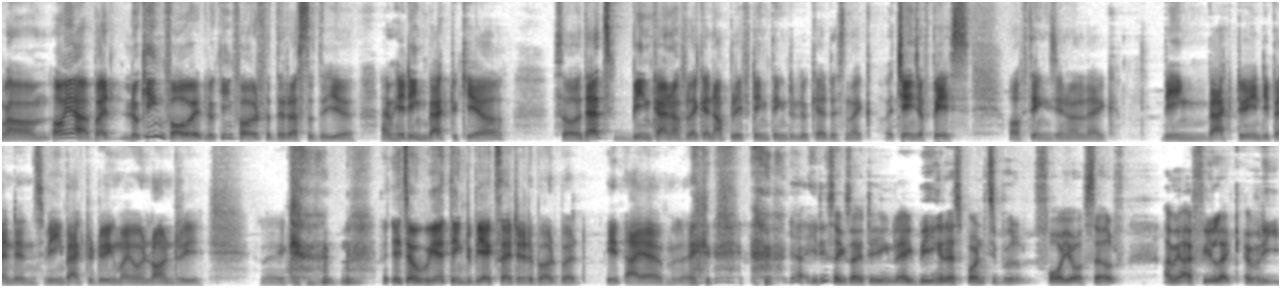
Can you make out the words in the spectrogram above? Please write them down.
Um, oh yeah, but looking forward, looking forward for the rest of the year. I'm heading back to KL, so that's been kind of like an uplifting thing to look at. It's like a change of pace of things, you know, like being back to independence, being back to doing my own laundry. Like, mm-hmm. it's a weird thing to be excited about, but it I am like. yeah, it is exciting. Like, being responsible for yourself. I mean, I feel like every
